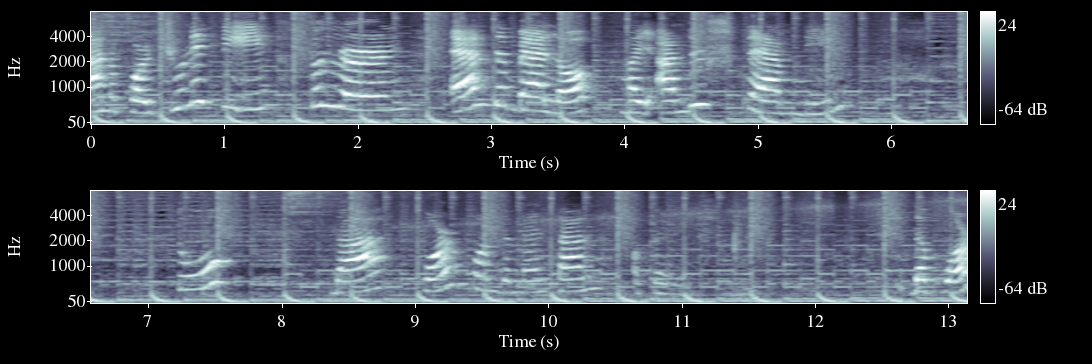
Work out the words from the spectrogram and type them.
an opportunity to learn and develop my understanding to the four fundamental operations. The four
